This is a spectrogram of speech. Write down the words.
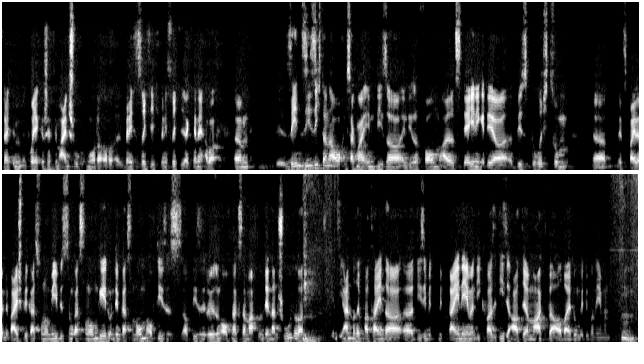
vielleicht im, im Projektgeschäft im einstufigen oder, wenn ich das richtig, wenn ich es richtig erkenne, aber ähm, sehen Sie sich dann auch, ich sag mal, in dieser, in dieser Form als derjenige, der bis durch zum äh, jetzt bei dem Beispiel Gastronomie bis zum Gastronom geht und dem Gastronomen auf dieses, auf diese Lösung aufmerksam macht und den dann schult oder sind die andere Parteien da, äh, die sie mit, mit reinnehmen, die quasi diese Art der Marktbearbeitung mit übernehmen? Hm.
